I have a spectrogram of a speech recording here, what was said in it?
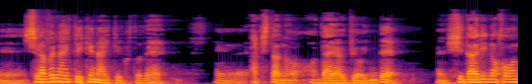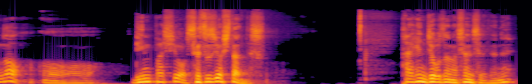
えー、調べないといけないということで、えー、秋田の大学病院で、左の方のリンパ腫を切除したんです。大変上手な先生でね、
